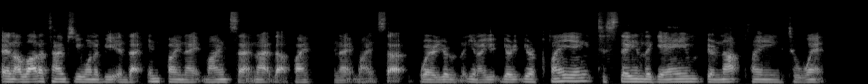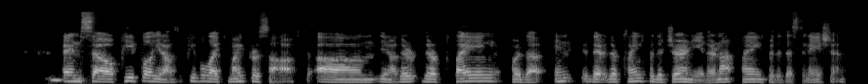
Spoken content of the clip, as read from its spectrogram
And a lot of times you want to be in that infinite mindset, not that finite mindset where you're, you know, you're, you're playing to stay in the game. You're not playing to win. And so people, you know, people like Microsoft, um, you know, they're they're playing for the in, they're they're playing for the journey. They're not playing for the destination.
